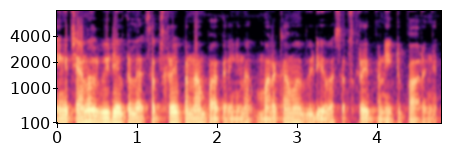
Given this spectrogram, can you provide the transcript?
எங்கள் சேனல் வீடியோக்களை சப்ஸ்கிரைப் பண்ணாமல் பார்க்குறீங்கன்னா மறக்காமல் வீடியோவை சப்ஸ்கிரைப் பண்ணிவிட்டு பாருங்கள்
